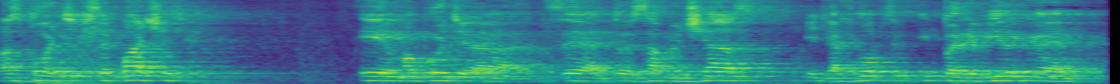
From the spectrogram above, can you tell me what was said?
Господь все бачить, і, мабуть, це той самий час і для хлопців, і перевірка е,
